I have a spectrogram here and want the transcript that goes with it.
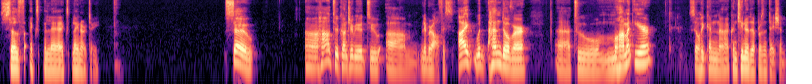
self-explanatory. So uh, how to contribute to um, LibreOffice. I would hand over uh, to Mohammed here so he can uh, continue the presentation.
